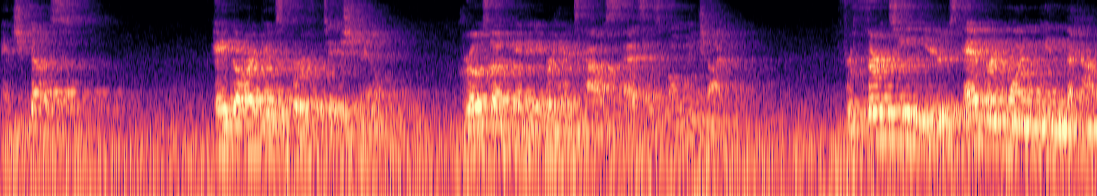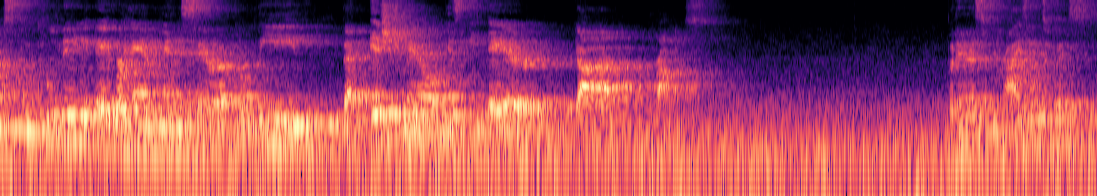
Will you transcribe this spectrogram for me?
And she does. Hagar gives birth to Ishmael, grows up in Abraham's house as his only child. For 13 years, everyone in the house, including Abraham and Sarah, believe that Ishmael is the heir God promised. But in a surprising twist,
